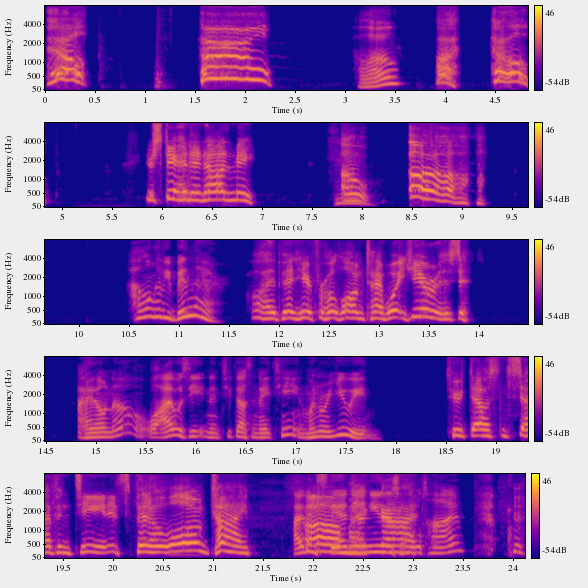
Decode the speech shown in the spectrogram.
Help! Help! Hello? Ah, help! You're standing on me. Oh, Oh, how long have you been there? oh, I've been here for a long time. What year is it? I don't know. Well, I was eating in 2018. When were you eating? 2017. It's been a long time. I've been Oh standing on you this whole time.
